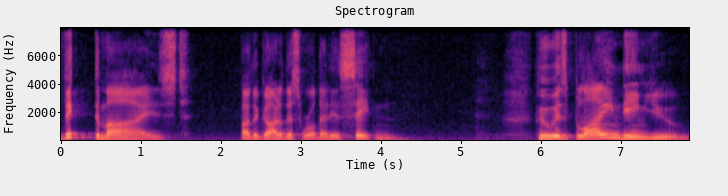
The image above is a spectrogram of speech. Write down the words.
victimized by the God of this world, that is Satan, who is blinding you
